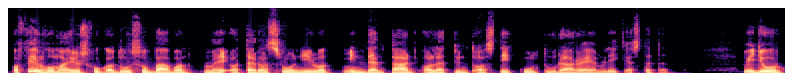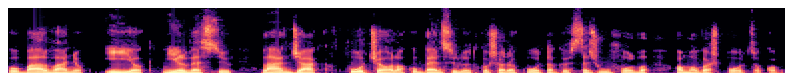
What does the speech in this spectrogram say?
A félhomályos fogadószobában, mely a teraszról nyílott, minden tárgy a letűnt aszték kultúrára emlékeztetett. Vigyorgó bálványok, íjak, nyilvesszők, lándzsák, furcsa alakú benszülött kosarak voltak összezsúfolva a magas polcokon.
